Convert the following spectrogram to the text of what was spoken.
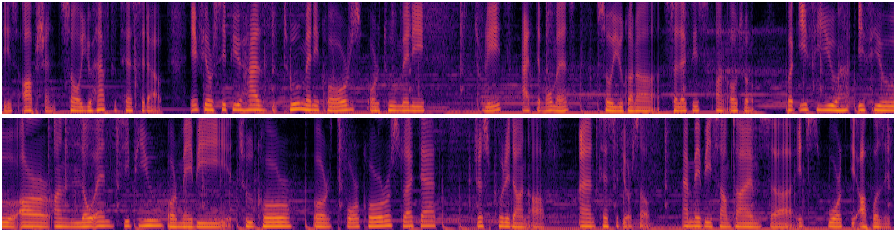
this option. So you have to test it out. If your CPU has too many cores or too many threads at the moment, so you're gonna select this on auto. But if you if you are on low-end CPU or maybe two core or four cores like that, just put it on off and test it yourself. And maybe sometimes uh, it's work the opposite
